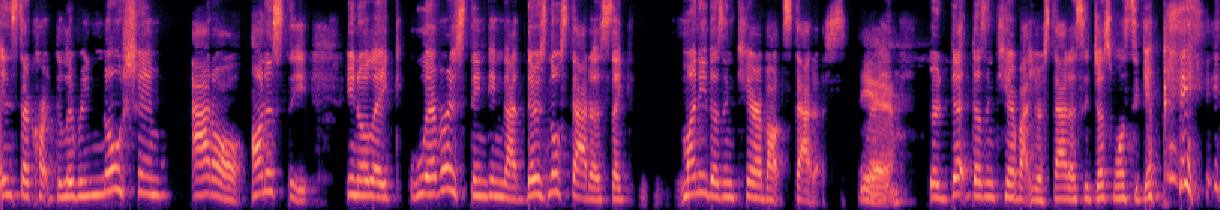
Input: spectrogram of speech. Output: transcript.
Instacart delivery. No shame at all. Honestly, you know, like whoever is thinking that there's no status, like money doesn't care about status. Yeah. Right? Your debt doesn't care about your status. It just wants to get paid.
